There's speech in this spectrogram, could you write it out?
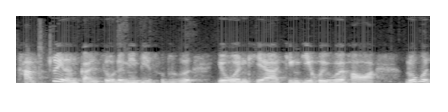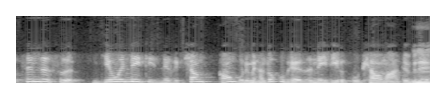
他最能感受人民币是不是有问题啊？经济会不会好啊？如果真的是因为内地那个香港股里面很多股票也是内地的股票嘛，对不对？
